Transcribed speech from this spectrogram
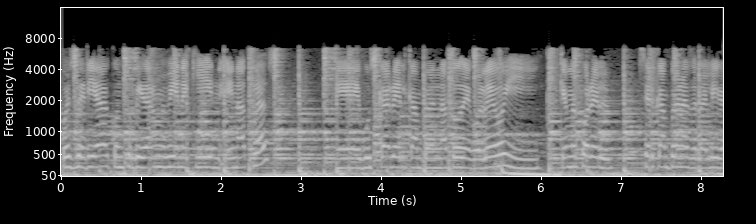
pues sería consolidarme bien aquí en, Atlas, eh, buscar el campeonato de goleo y qué mejor el ser campeonas de la liga.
